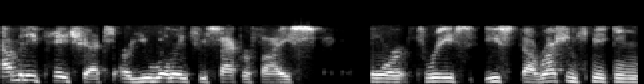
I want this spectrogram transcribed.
how many paychecks are you willing to sacrifice for three East uh, Russian speaking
